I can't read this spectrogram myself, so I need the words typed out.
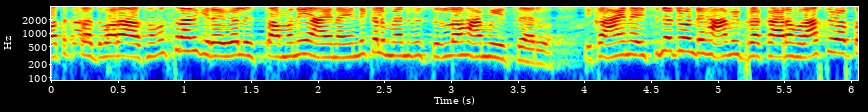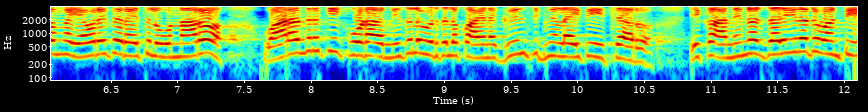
పథకాల ద్వారా సంవత్సరానికి ఇరవై వేలు ఇస్తామని ఆయన ఎన్నికల మేనిఫెస్టోలో హామీ ఇచ్చారు. ఇక ఆయన ఇచ్చినటువంటి హామీ ప్రకారం రాష్ట్ర వ్యాప్తంగా ఎవరైతే రైతులు ఉన్నారో వారందరికీ కూడా నిధుల విడుదలకు ఆయన గ్రీన్ సిగ్నల్ అయితే ఇచ్చారు. ఇక నిన్న జరిగినటువంటి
